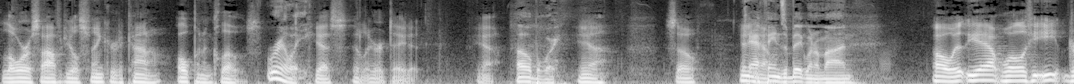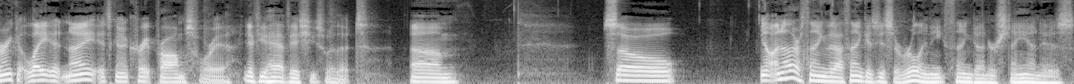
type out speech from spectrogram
lower esophageal sphincter to kind of open and close. Really? Yes, it'll irritate it. Yeah, Oh boy. yeah. So, anyhow. Caffeine's a big one of mine. Oh, it, yeah. Well, if you eat drink it late at night, it's going to create problems for you if you have issues with it. Um, so, you know, another thing that I think is just a really neat thing to understand is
